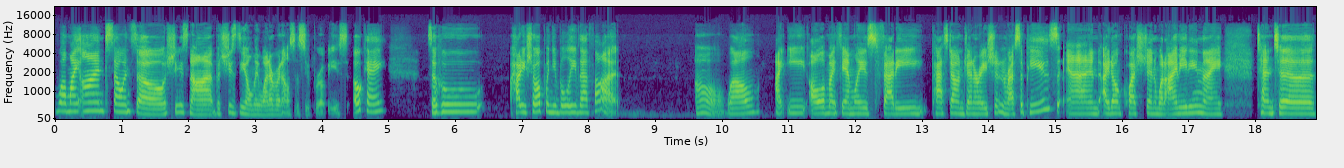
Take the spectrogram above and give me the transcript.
Well, my aunt so and so, she's not, but she's the only one. Everyone else is super obese. Okay. So, who, how do you show up when you believe that thought? Oh, well, I eat all of my family's fatty passed down generation recipes and I don't question what I'm eating. I tend to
